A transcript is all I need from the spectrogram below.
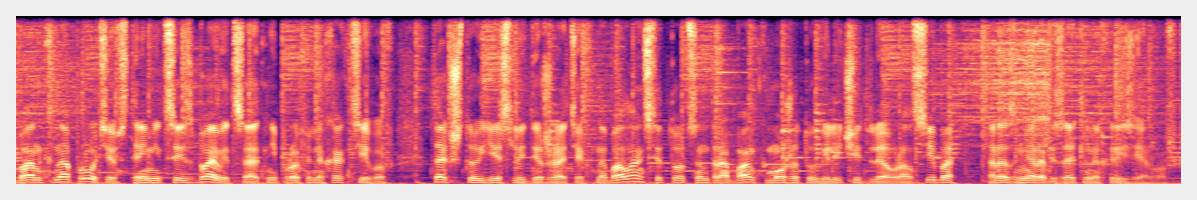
Банк, напротив, стремится избавиться от непрофильных активов, так что если держать их на балансе, то Центробанк может увеличить для Уралсиба размер обязательных резервов.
